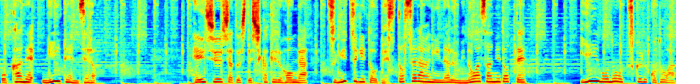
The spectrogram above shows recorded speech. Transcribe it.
お金2.0編集者として仕掛ける本が次々とベストセラーになる箕輪さんにとっていいものを作ることは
